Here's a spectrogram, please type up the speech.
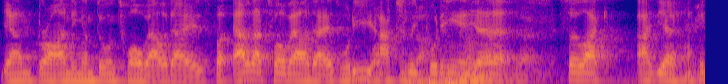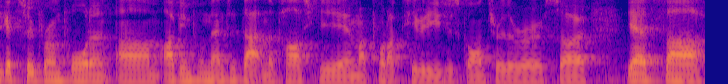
yeah, I'm grinding, I'm doing 12 hour days, but out of that 12 hour days, what are you What's actually putting in? Yeah. Yeah. So like, I, yeah, I think it's super important. Um, I've implemented that in the past year, and my productivity has just gone through the roof. So yeah, it's uh,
